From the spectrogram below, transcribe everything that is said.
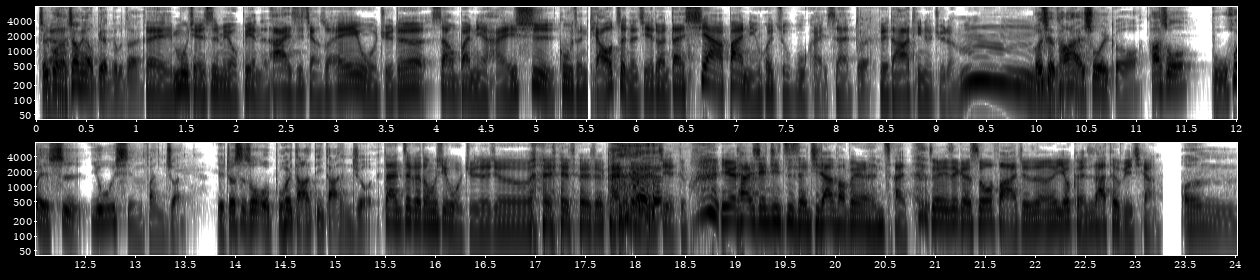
结果好像没有变，对不对？对，目前是没有变的。他还是讲说，哎，我觉得上半年还是库存调整的阶段，但下半年会逐步改善。对，所以大家听了觉得，嗯。而且他还说一个哦，他说不会是 U 型反转。也就是说，我不会打底打很久。但这个东西，我觉得就 对，就看个人解读。因为他先进制程，其他旁边人很惨，所以这个说法就是有可能是他特别强。嗯，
